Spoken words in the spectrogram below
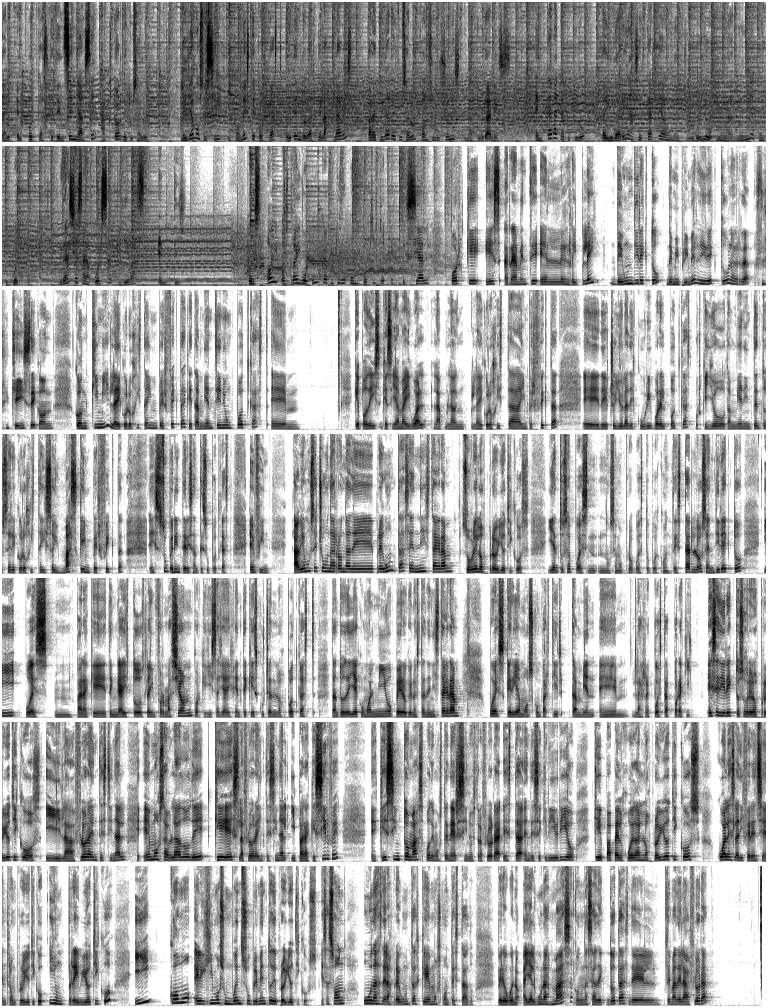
El podcast que te enseña a ser actor de tu salud. Me llamo Cecil y con este podcast pretendo darte las claves para cuidar de tu salud con soluciones naturales. En cada capítulo te ayudaré a acercarte a un equilibrio y una armonía con tu cuerpo, gracias a la fuerza que llevas en ti. Pues hoy os traigo un capítulo un poquito especial porque es realmente el replay de un directo, de mi primer directo, la verdad, que hice con, con Kimi, la ecologista imperfecta, que también tiene un podcast em, que podéis, que se llama igual la, la, ecologista imperfecta. Eh, de hecho, yo la descubrí por el podcast, porque yo también intento ser ecologista y soy más que imperfecta. Es súper interesante su podcast. En fin, habíamos hecho una ronda de preguntas en Instagram sobre los probióticos. Y entonces pues nos hemos propuesto pues contestarlos en directo y pues mm, para que tengáis todos la información porque quizás ya hay gente que escucha en los podcasts tanto de ella como el mío pero que no están en Instagram pues queríamos compartir también eh, las respuestas por aquí ese directo sobre los probióticos y la flora intestinal, hemos hablado de qué es la flora intestinal y para qué sirve, eh, qué síntomas podemos tener si nuestra flora está en desequilibrio, qué papel juegan los probióticos, cuál es la diferencia entre un probiótico y un prebiótico y cómo elegimos un buen suplemento de probióticos. Esas son unas de las preguntas que hemos contestado. Pero bueno, hay algunas más con unas anécdotas del tema de la flora.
